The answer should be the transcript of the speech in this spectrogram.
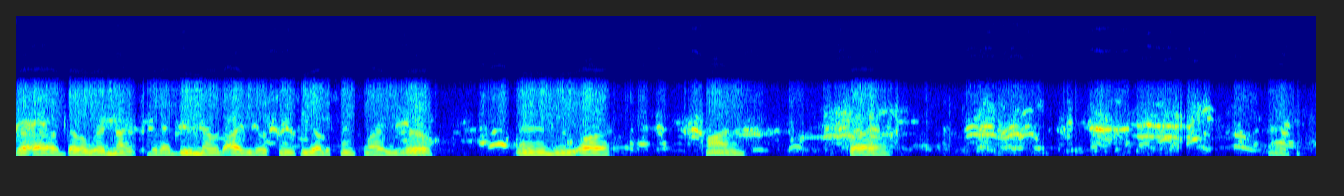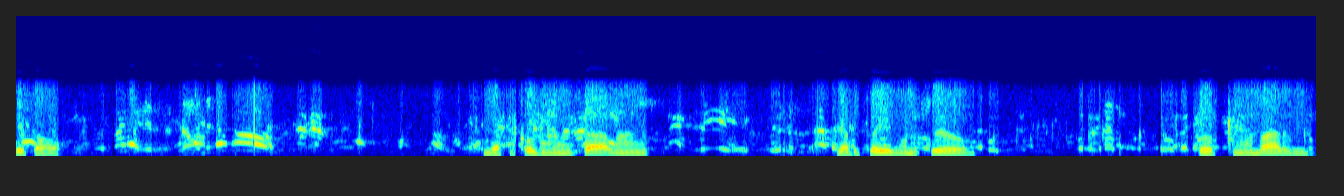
the uh, Delaware Knights, but I do know the Ivy Hill Saints, we are the Saints from Ivy Hill, and we are trying to uh, have the kickoff. We got the coaches on the sideline. Got the players on the field. So of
